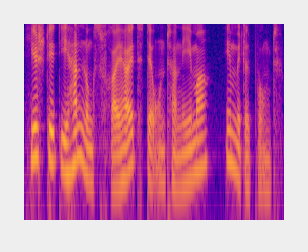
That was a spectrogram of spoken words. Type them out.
Hier steht die Handlungsfreiheit der Unternehmer im Mittelpunkt.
